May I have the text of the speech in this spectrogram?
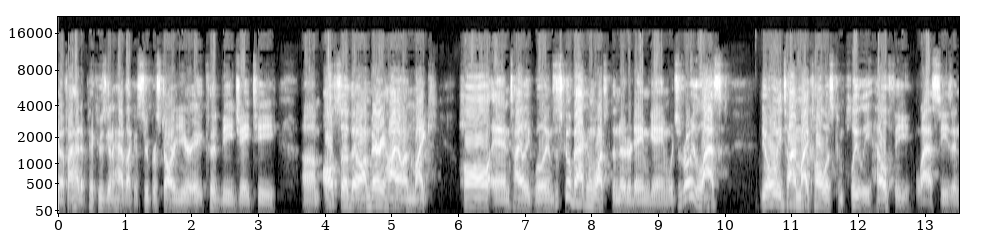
know, if I had to pick who's going to have like a superstar year, it could be JT. Um, also, though, I'm very high on Mike Hall and Tyleik Williams. Just go back and watch the Notre Dame game, which is really the last, the only time Mike Hall was completely healthy last season.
